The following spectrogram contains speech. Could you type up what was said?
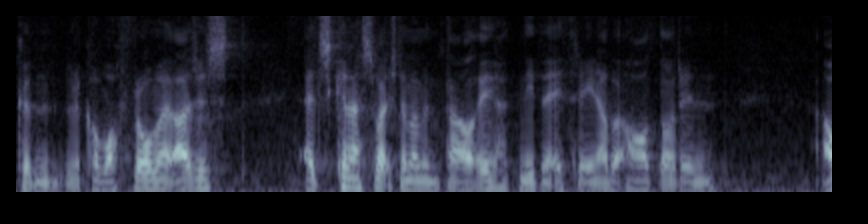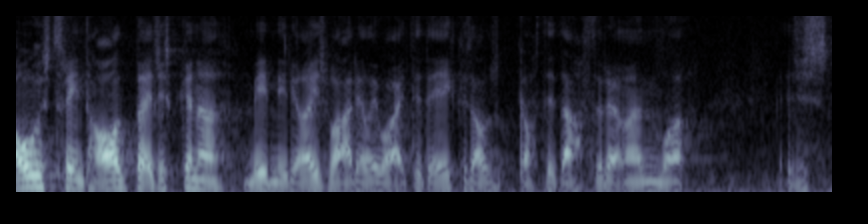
couldn't recover from it. I just it just kind of switched in my mentality, needed to train a bit harder and I always trained hard but it just kind of made me realise what I really wanted to do because I was gutted after it man, what, it just,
